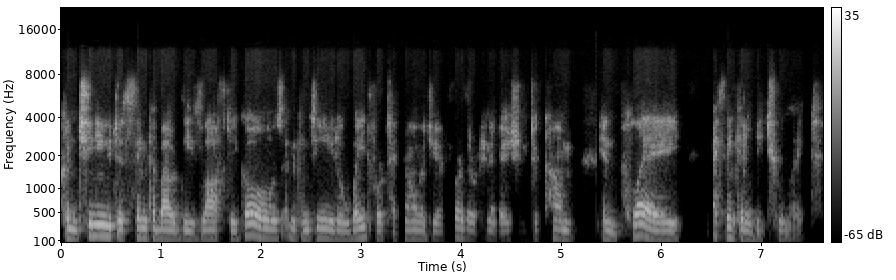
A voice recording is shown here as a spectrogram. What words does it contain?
continue to think about these lofty goals and continue to wait for technology and further innovation to come in play, I think it'll be too late.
